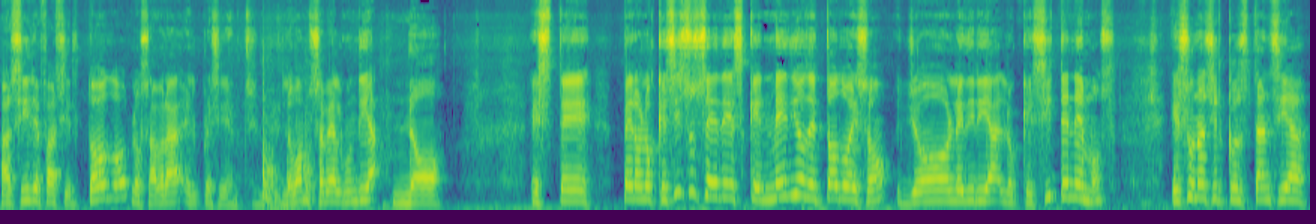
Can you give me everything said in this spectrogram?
Así de fácil. Todo lo sabrá el presidente. ¿Lo vamos a ver algún día? No. Este, pero lo que sí sucede es que en medio de todo eso, yo le diría, lo que sí tenemos es una circunstancia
